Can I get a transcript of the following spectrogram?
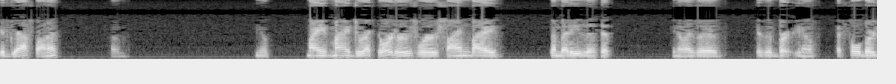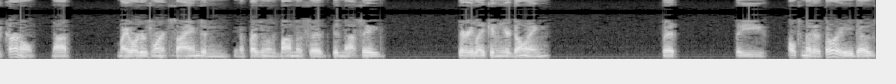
good grasp on it. Um, you know, my my direct orders were signed by somebody that, that you know as a as a bir- you know a full bird colonel. Not my orders weren't signed, and you know President Obama said did not say Terry Lakin, you're going, but the ultimate authority does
